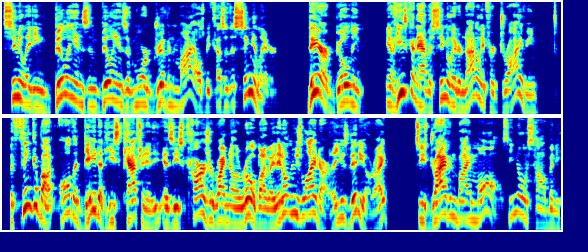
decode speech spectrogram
simulating billions and billions of more driven miles because of the simulator. They are building, you know, he's going to have a simulator not only for driving, but think about all the data he's capturing as these cars are riding down the road. By the way, they don't use LiDAR, they use video, right? So he's driving by malls. He knows how many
